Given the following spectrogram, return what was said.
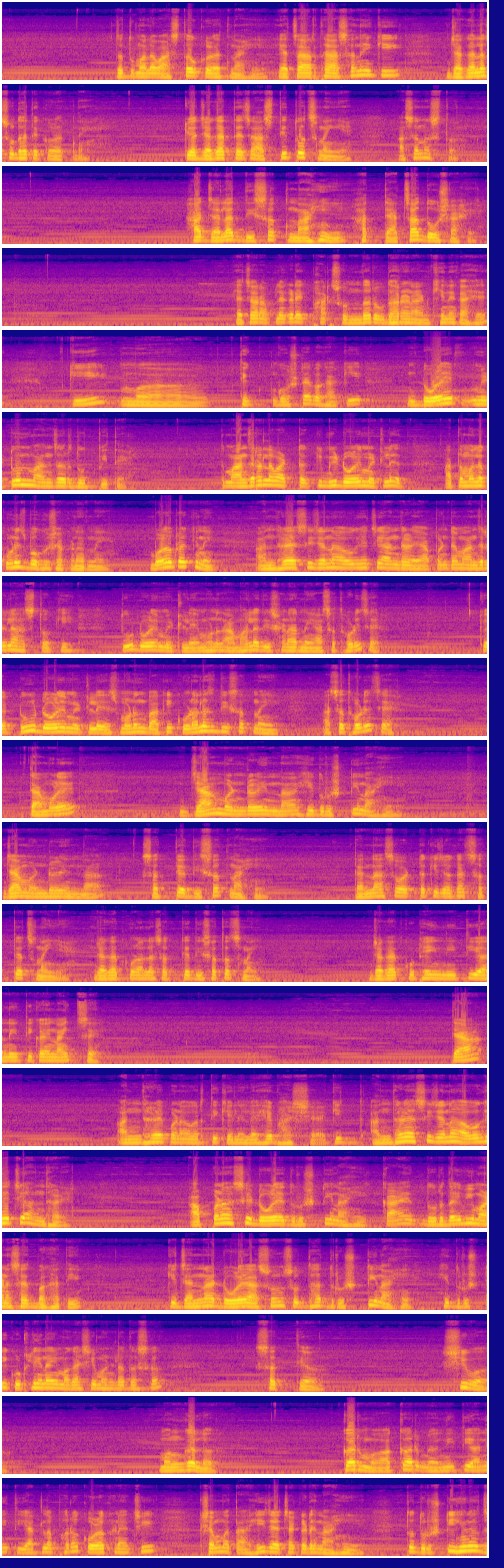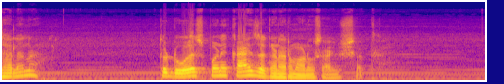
जर तुम्हाला वास्तव कळत नाही याचा अर्थ असा नाही की जगाला सुद्धा ते कळत नाही किंवा जगात त्याचं अस्तित्वच नाही आहे असं नसतं. हा ज्याला दिसत नाही हा त्याचा दोष आहे. ह्याच्यावर आपल्याकडे एक फार सुंदर उदाहरण आणखीन एक आहे की म ती गोष्ट आहे बघा की डोळे मिटून मांजर दूध पिते. तर मांजराला वाटतं की मी डोळे मिटलेत आता मला कोणीच बघू शकणार नाही. बरोबर की नाही? आंधळ्याशी जन अवघ्याची आंधळे आपण त्या मांजरीला हसतो की तू डोळे मिटले म्हणून आम्हाला दिसणार नाही असं थोडीच आहे? किंवा तू डोळे मिटलेस म्हणून बाकी कोणालाच दिसत नाही असं थोडेच आहे? त्यामुळे ज्या मंडळींना ही दृष्टी नाही ज्या मंडळींना सत्य दिसत नाही त्यांना असं वाटतं की जगात सत्यच नाही आहे जगात कुणाला सत्य दिसतच नाही. जगात कुठेही नीती अनिती काही नाहीच आहे. त्या आंधळेपणावरती केलेलं हे भाष्य आहे की आंधळ्याशी जन अवघेची आंधळे. आपण अशी डोळे दृष्टी नाही. काय दुर्दैवी माणसं आहेत बघा ती की ज्यांना डोळे असून सुद्धा दृष्टी नाही. ही दृष्टी कुठली नाही मगाशी म्हटलं तसं? सत्य शिव मंगल कर्म अकर्म नीती अनिती यातला फरक ओळखण्याची क्षमता ही ज्याच्याकडे नाही तो दृष्टीहीनच झाला ना? तो डोळसपणे काय जगणार माणूस आयुष्यात?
